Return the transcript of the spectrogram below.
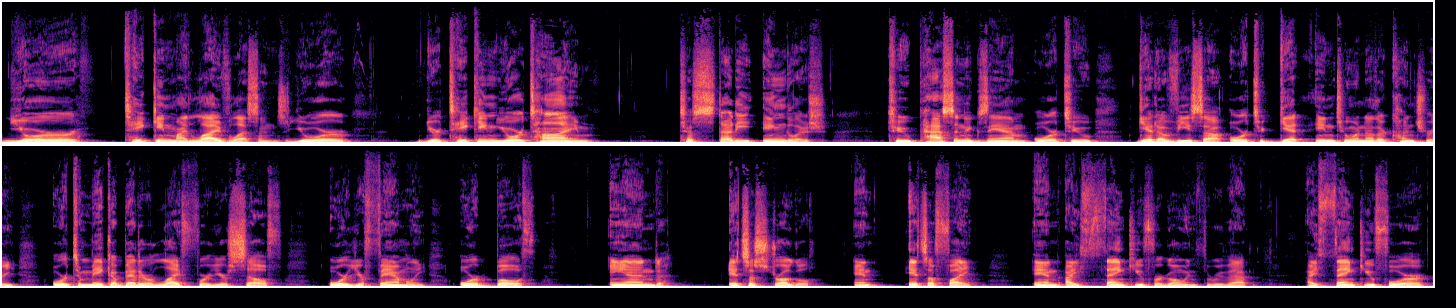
you're taking my live lessons, you're you're taking your time to study English to pass an exam or to get a visa or to get into another country or to make a better life for yourself or your family or both. And it's a struggle and it's a fight. And I thank you for going through that. I thank you for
